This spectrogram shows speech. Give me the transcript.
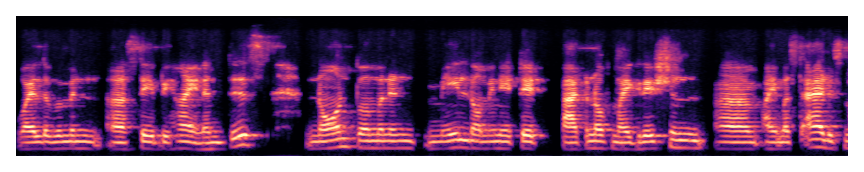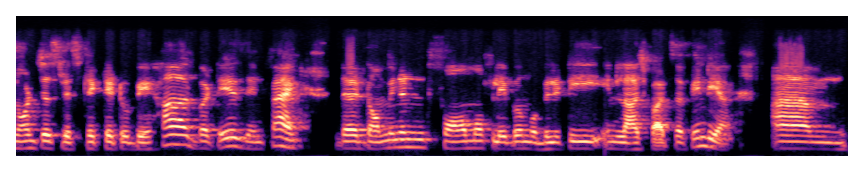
while the women uh, stay behind. And this non permanent, male dominated pattern of migration, um, I must add, is not just restricted to Bihar, but is in fact the dominant form of labor mobility in large parts of India. Um,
